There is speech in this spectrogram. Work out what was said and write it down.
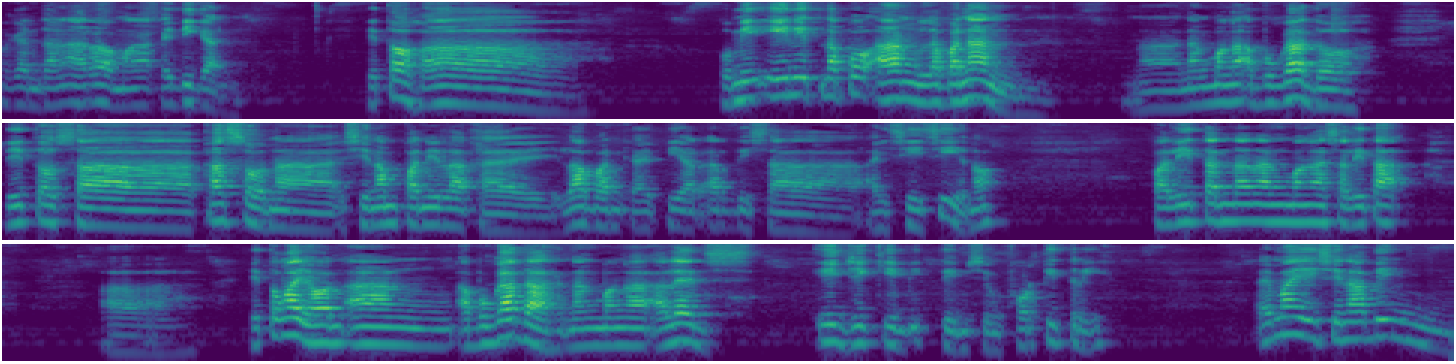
Magandang araw mga kaibigan. Ito, ah, umiinit na po ang labanan na, ng mga abogado dito sa kaso na sinampa nila kay laban kay PRRD sa ICC, no? Palitan na ng mga salita. Ah, ito ngayon ang abogada ng mga alleged EGK victims, yung 43, ay may sinabing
